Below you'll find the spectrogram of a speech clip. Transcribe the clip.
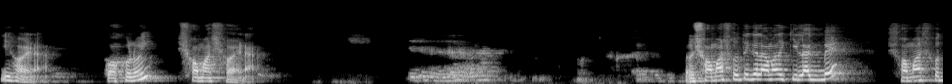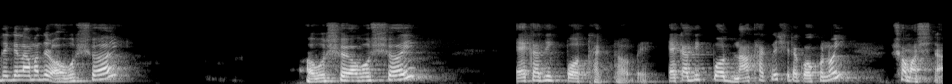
কি হয় না? কখনোই সমাস হয় না। সমাস হতে গেলে আমাদের কি লাগবে? সমাস হতে গেলে আমাদের অবশ্যই অবশ্যই অবশ্যই একাধিক পদ থাকতে হবে। একাধিক পদ না থাকলে সেটা কখনোই সমাস না।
